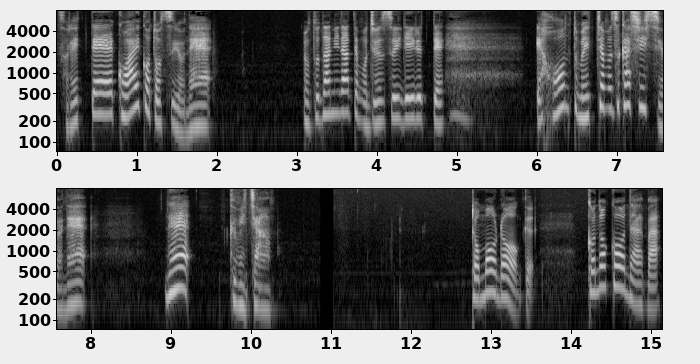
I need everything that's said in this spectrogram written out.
それって怖いことっすよね。大人になっても純粋でいるってえ、ほんとめっちゃ難しいっすよね。ね、くみちゃん。トモローグ。このコーナーは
